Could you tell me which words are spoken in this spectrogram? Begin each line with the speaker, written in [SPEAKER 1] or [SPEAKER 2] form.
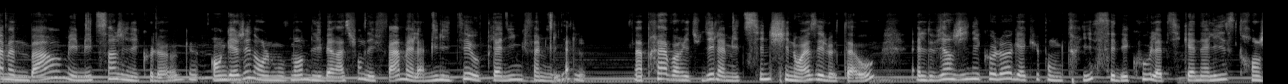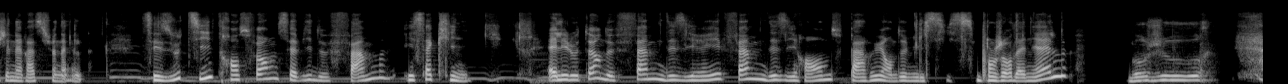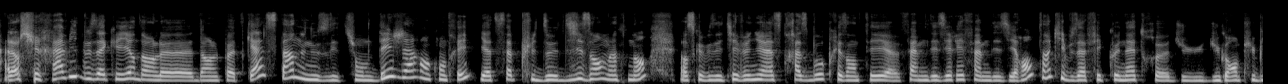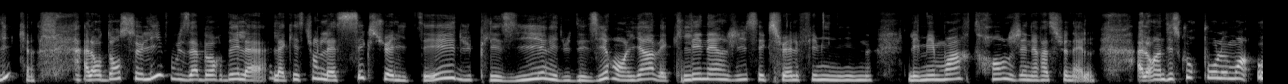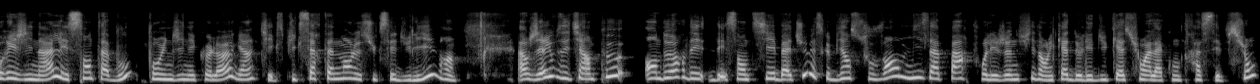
[SPEAKER 1] Danielle Flammenbaum est médecin gynécologue. Engagée dans le mouvement de libération des femmes, elle a milité au planning familial. Après avoir étudié la médecine chinoise et le Tao, elle devient gynécologue acupunctrice et découvre la psychanalyse transgénérationnelle. Ces outils transforment sa vie de femme et sa clinique. Elle est l'auteur de Femmes désirées, Femmes désirantes, paru en 2006. Bonjour Danielle.
[SPEAKER 2] Bonjour.
[SPEAKER 1] Alors, je suis ravie de vous accueillir dans le, podcast. Hein. Nous nous étions déjà rencontrés, il y a de ça plus de dix ans maintenant, lorsque vous étiez venu à Strasbourg présenter euh, Femmes désirées, Femmes désirantes, hein, qui vous a fait connaître euh, du, grand public. Alors, dans ce livre, vous abordez la, la, question de la sexualité, du plaisir et du désir en lien avec l'énergie sexuelle féminine, les mémoires transgénérationnelles. Alors, un discours pour le moins original et sans tabou pour une gynécologue, hein, qui explique certainement le succès du livre alors, je vous étiez un peu en dehors des, sentiers battus, parce que bien souvent, mis à part pour les jeunes filles dans le cadre de l'éducation à la contraception,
